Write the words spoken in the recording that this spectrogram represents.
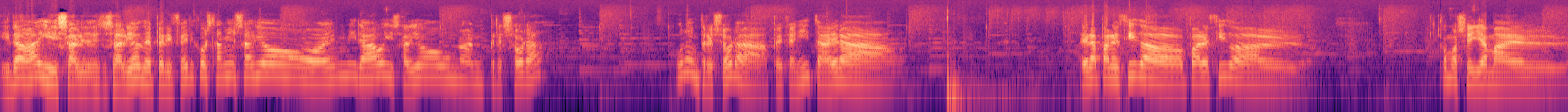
y nada, y salió, salió de periféricos también salió, he mirado y salió una impresora. Una impresora pequeñita, era. Era parecido, parecido al. ¿Cómo se llama el.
